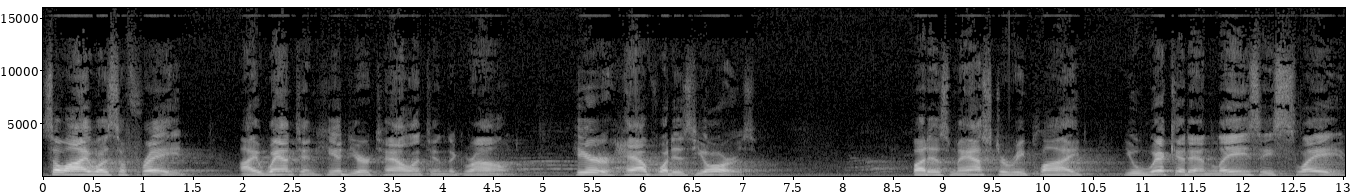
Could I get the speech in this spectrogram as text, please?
So I was afraid. I went and hid your talent in the ground. Here, have what is yours. But his master replied, You wicked and lazy slave,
